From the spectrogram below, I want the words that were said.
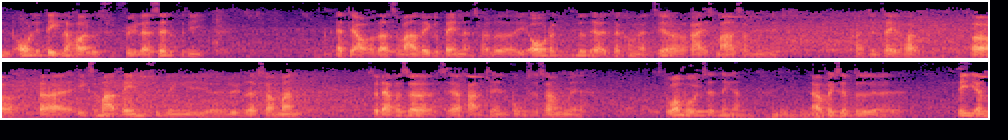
en ordentlig del af holdet, føler jeg selv, fordi at jeg har været så meget væk ved banelandsholdet, og i år der ved jeg, at der kommer jeg til at rejse meget sammen med mit kontinentalhold, og der er ikke så meget banecykling i øh, løbet af sommeren, så derfor så ser jeg frem til en god sæson med store målsætninger. Der er for eksempel øh, DM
